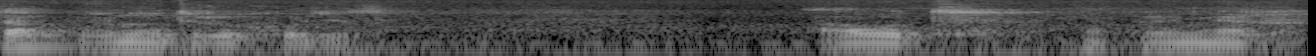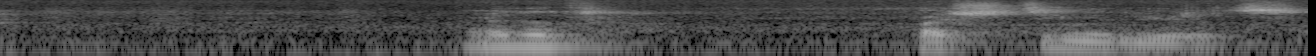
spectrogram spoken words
так внутрь уходит. А вот, например, этот почти не движется.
